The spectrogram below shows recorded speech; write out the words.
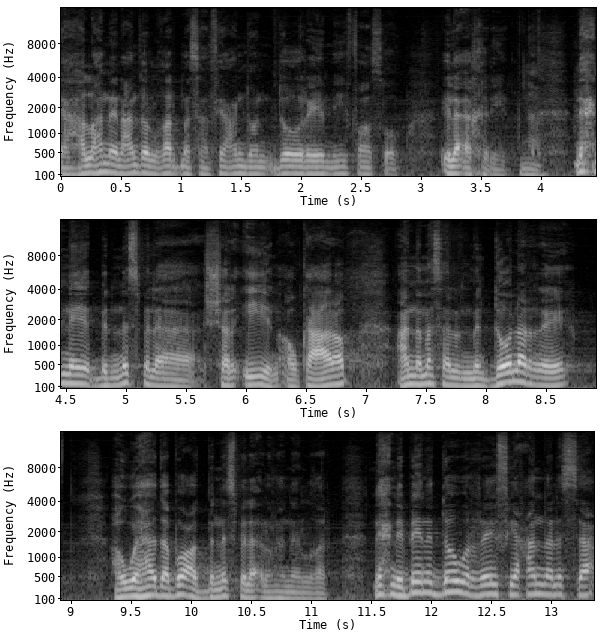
يعني هلا هن عندهم الغرب مثلا في عندهم دو ري مي فا صول إلى آخره. نعم. نحن بالنسبة للشرقيين أو كعرب عندنا مثلا من الدو للري هو هذا بعد بالنسبة لهم هن الغرب. نحن بين الدو والري في عندنا لسه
